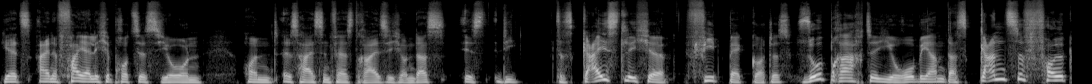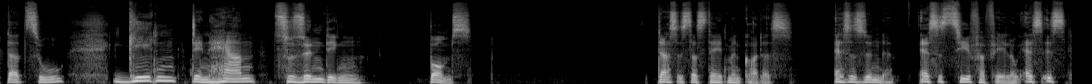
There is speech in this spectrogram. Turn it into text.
Jetzt eine feierliche Prozession und es heißt in Vers 30, und das ist die das geistliche Feedback Gottes, so brachte Jerobeam das ganze Volk dazu, gegen den Herrn zu sündigen. Bums. Das ist das Statement Gottes. Es ist Sünde. Es ist Zielverfehlung. Es ist,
